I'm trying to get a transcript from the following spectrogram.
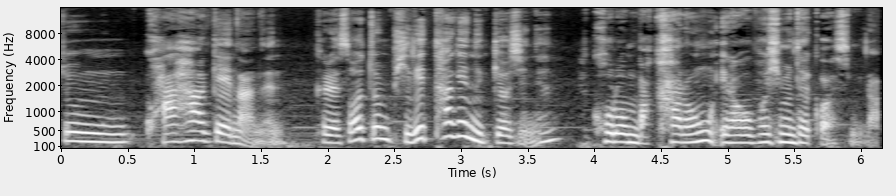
좀 과하게 나는 그래서 좀 비릿하게 느껴지는 그런 마카롱이라고 보시면 될 것 같습니다.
